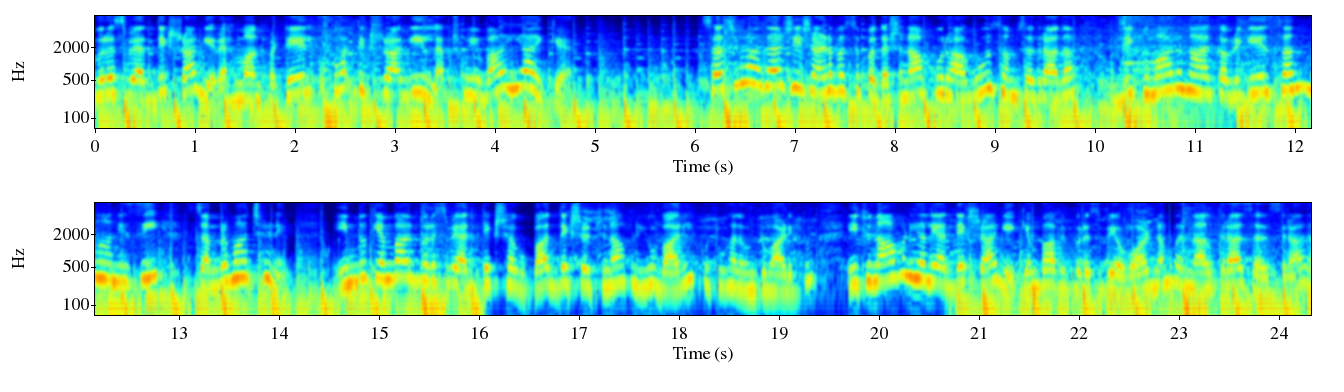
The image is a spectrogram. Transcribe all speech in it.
ಪುರಸಭೆ ಅಧ್ಯಕ್ಷರಾಗಿ ರೆಹಮಾನ್ ಪಟೇಲ್, ಉಪಾಧ್ಯಕ್ಷರಾಗಿ ಲಕ್ಷ್ಮೀಬಾಯಿ ಆಯ್ಕೆ. ಸಚಿವರಾದ ಶ್ರೀ ಶರಣಬಸಪ್ಪ ದಶನಾಪುರ್ ಹಾಗೂ ಸಂಸದರಾದ ಜಿ ಕುಮಾರ ನಾಯಕ್ ಅವರಿಗೆ ಸನ್ಮಾನಿಸಿ ಸಂಭ್ರಮಾಚರಣೆ. ಇಂದು ಕೆಂಬಾವಿ ಪುರಸಭೆ ಅಧ್ಯಕ್ಷ ಹಾಗೂ ಉಪಾಧ್ಯಕ್ಷರ ಚುನಾವಣೆಯು ಭಾರೀ ಕುತೂಹಲ ಉಂಟು ಮಾಡಿತ್ತು ಈ ಚುನಾವಣೆಯಲ್ಲಿ ಅಧ್ಯಕ್ಷರಾಗಿ ಕೆಂಬಾವಿ ಪುರಸಭೆಯ ವಾರ್ಡ್ ನಂಬರ್ ನಾಲ್ಕರ ಸದಸ್ಯರಾದ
